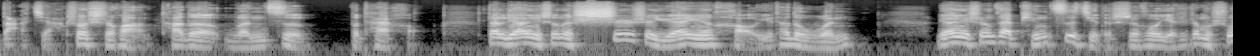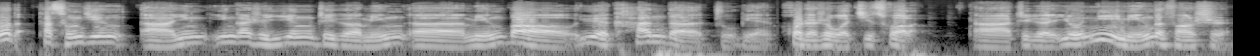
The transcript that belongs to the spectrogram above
大家，说实话，他的文字不太好，但梁羽生的诗是远远好于他的文。梁羽生在评自己的时候也是这么说的。他曾经啊，应应该是应这个明呃《明报月刊》的主编，或者是我记错了啊，这个用匿名的方式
